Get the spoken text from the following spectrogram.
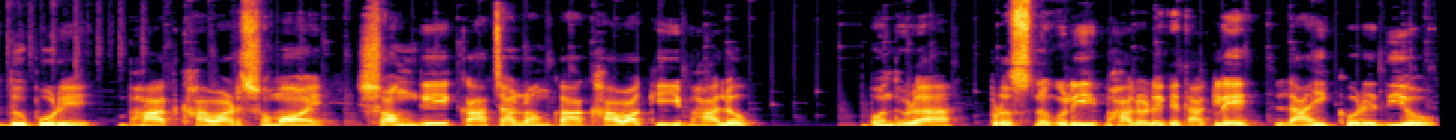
দুপুরে ভাত খাওয়ার সময় সঙ্গে কাঁচা লঙ্কা খাওয়া কি ভালো? বন্ধুরা, প্রশ্নগুলি ভালো লেগে থাকলে লাইক করে দিও।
